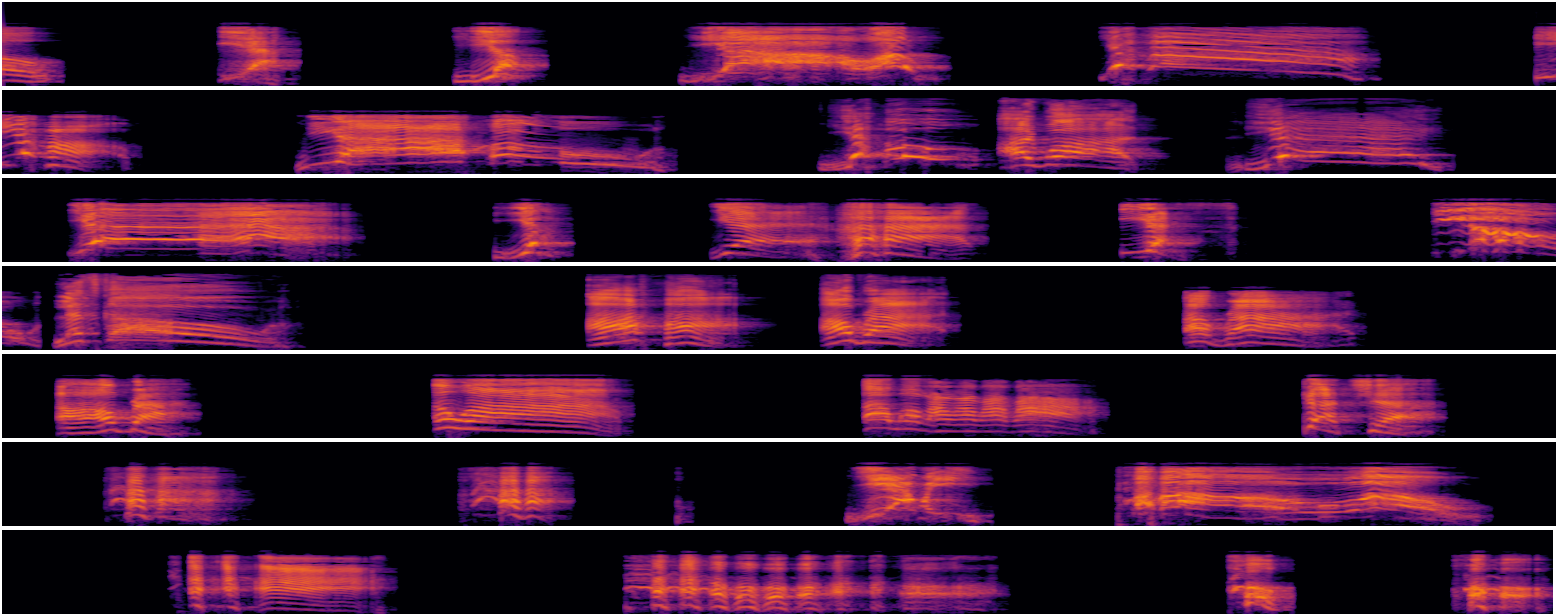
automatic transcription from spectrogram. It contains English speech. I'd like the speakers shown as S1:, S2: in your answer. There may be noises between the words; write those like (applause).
S1: Yeah! Yeah! Yeah! Yeah! Yeah! Yahoo! Yahoo! I won! Yay! Yeah! Yeah! Yeah! Ha (laughs) ha! Yes! Yo! Let's go! Uh-huh! All right! All right! All right! Oh, wow! Oh, wow, wow, wow, wow. Gotcha! Ha ha! Ha ha! Yowie! Oh, whoa! Ha ha ha! Ho! Ho! Ho! Hoo-wah!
